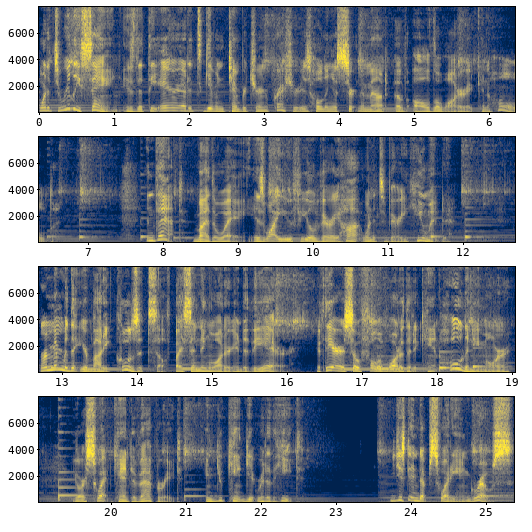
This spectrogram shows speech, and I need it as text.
what it's really saying is that the air at its given temperature and pressure is holding a certain amount of all the water it can hold. And that, by the way, is why you feel very hot when it's very humid. Remember that your body cools itself by sending water into the air. If the air is so full of water that it can't hold anymore, your sweat can't evaporate, and you can't get rid of the heat. You just end up sweaty and gross.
